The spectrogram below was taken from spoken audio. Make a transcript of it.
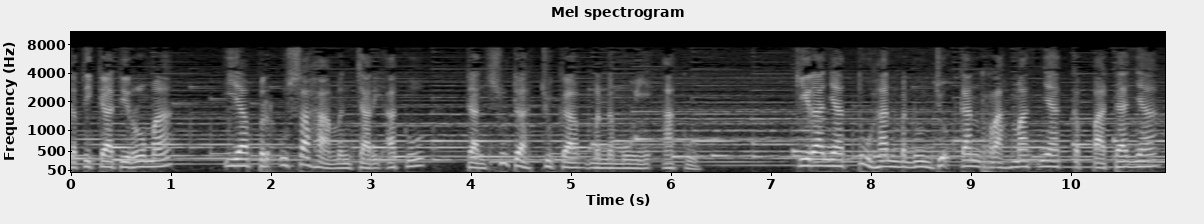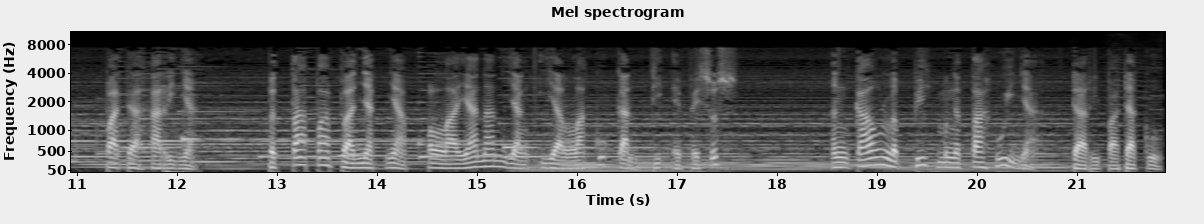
Ketika di Roma, ia berusaha mencari aku dan sudah juga menemui aku kiranya Tuhan menunjukkan rahmatnya kepadanya pada harinya. Betapa banyaknya pelayanan yang ia lakukan di Efesus, engkau lebih mengetahuinya daripadaku.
